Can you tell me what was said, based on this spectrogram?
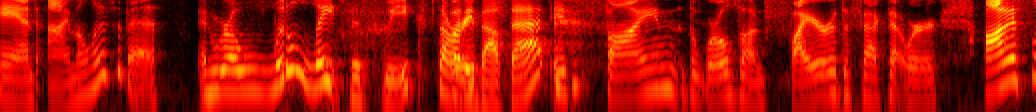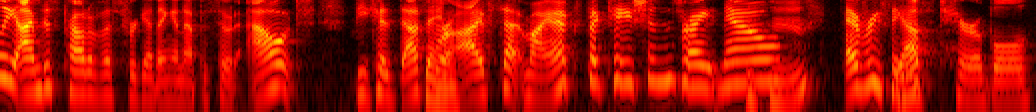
And I'm Elizabeth. and we're a little late this week. Sorry about that. It's fine. The world's on fire. The fact that we're honestly, I'm just proud of us for getting an episode out because that's where I've set my expectations right now. Mhm. Everything Yep. is terrible,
